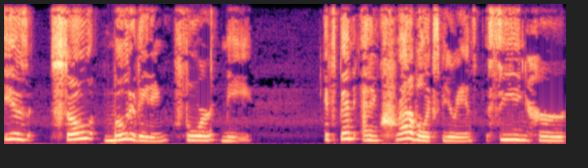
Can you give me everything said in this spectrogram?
is so motivating for me. It's been an incredible experience seeing her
